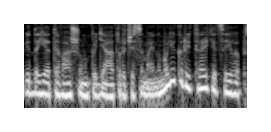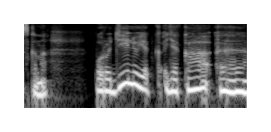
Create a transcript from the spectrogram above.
віддаєте вашому педіатру чи сімейному лікарю. І третє це є виписка на породіллю, як, яка е,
